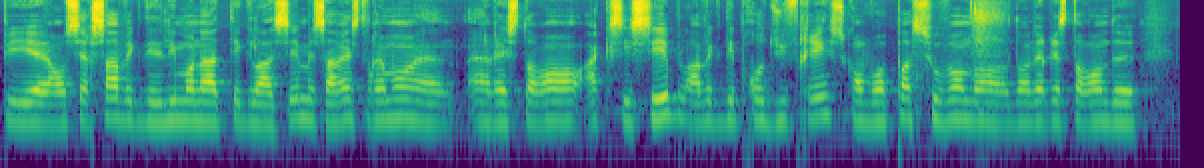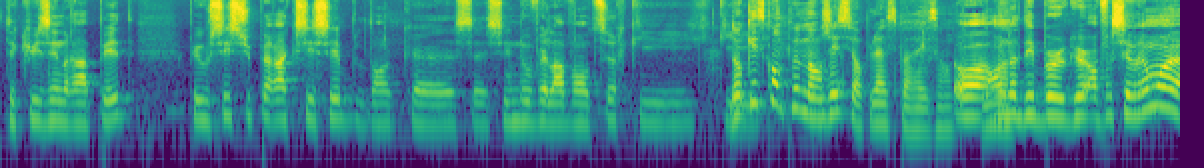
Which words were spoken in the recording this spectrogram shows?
Puis euh, on sert ça avec des limonades thé glacées, mais ça reste vraiment un, restaurant accessible avec des produits frais, ce qu'on voit pas souvent dans, les restaurants de cuisine rapide. Puis aussi super accessible, donc euh, c'est une nouvelle aventure qui... qui- Donc, qu'est-ce qu'on peut manger sur place, par exemple? Oh, on a des burgers. Enfin, c'est vraiment. euh,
